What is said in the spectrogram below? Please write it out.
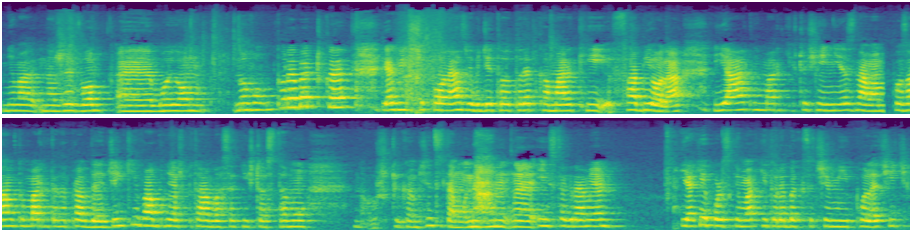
nie ma na żywo, e, moją nową torebeczkę. Jak widzicie po nazwie, będzie to torebka marki Fabiola. Ja tej marki wcześniej nie znałam. Poznałam tą markę tak naprawdę dzięki Wam, ponieważ pytałam Was jakiś czas temu, no już kilka miesięcy temu na e, Instagramie, Jakie polskie marki torebek chcecie mi polecić,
